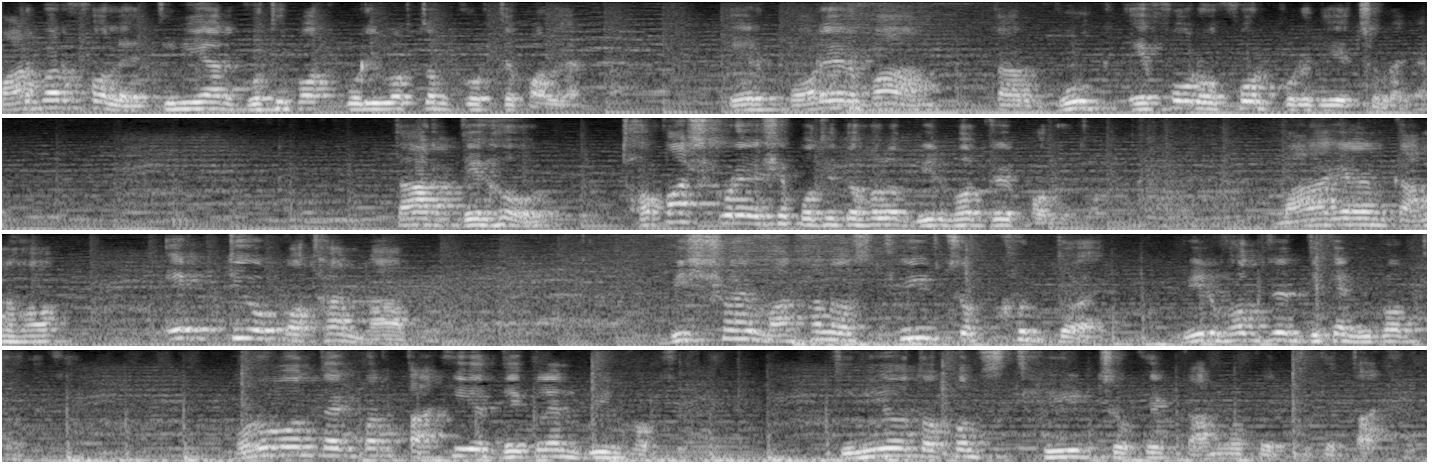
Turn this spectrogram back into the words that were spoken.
মারবার ফলে তিনি আর গতিপথ পরিবর্তন করতে পারলেন না। এর পরের বান তার বুক এফোর ওফোর করে দিয়ে চলে গেল। তার দেহ থপাস করে এসে পতিত হলো বীরভদ্রের পদতল। মারা গেলেন কানহ একটিও কথা না বলে। বিস্ময়ে মাথানো স্থির চক্ষুদ্বয় বীরভদ্রের দিকে নিবদ্ধ রেখে হনুমন্ত একবার তাকিয়ে দেখলেন বীরভদ্রকে। তিনিও তখন স্থির চোখে কান্নপের দিকে তাকিয়ে,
